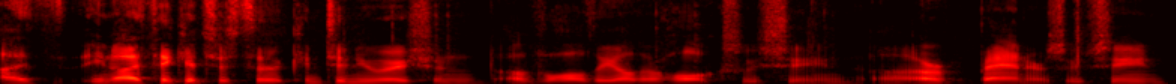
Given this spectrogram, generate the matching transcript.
I you know I think it's just a continuation of all the other Hulks we've seen uh, or banners we've seen.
